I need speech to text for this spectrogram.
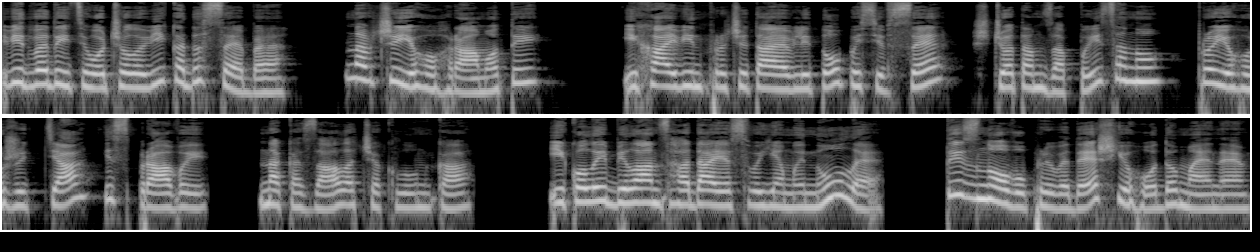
відведи цього чоловіка до себе, навчи його грамоти, і хай він прочитає в літописі все, що там записано про його життя і справи, наказала чаклунка. І коли Білан згадає своє минуле, ти знову приведеш його до мене.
